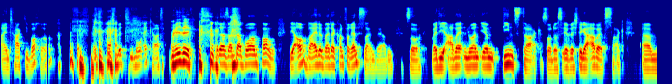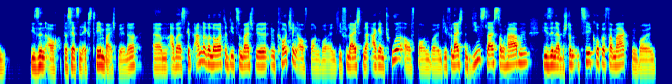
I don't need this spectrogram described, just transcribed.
einen Tag die Woche, sprich mit Timo Eckert Richtig. oder Sascha Boampong, die auch beide bei der Konferenz sein werden. So, weil die arbeiten nur an ihrem Dienstag. So, das ist ihr richtiger Arbeitstag. Ähm, die sind auch, das ist jetzt ein Extrembeispiel, ne? Ähm, aber es gibt andere Leute, die zum Beispiel ein Coaching aufbauen wollen, die vielleicht eine Agentur aufbauen wollen, die vielleicht eine Dienstleistung haben, die sie in einer bestimmten Zielgruppe vermarkten wollen.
